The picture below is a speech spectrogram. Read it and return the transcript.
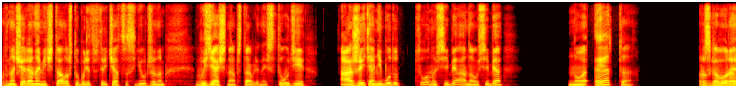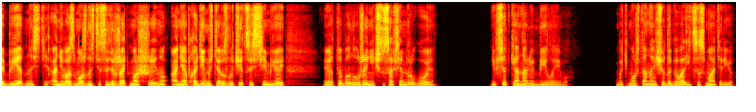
Вначале она мечтала, что будет встречаться с Юджином в изящно обставленной студии, а жить они будут он у себя, она у себя. Но это Разговоры о бедности, о невозможности содержать машину, о необходимости разлучиться с семьей — это было уже нечто совсем другое. И все-таки она любила его. Быть может, она еще договорится с матерью.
